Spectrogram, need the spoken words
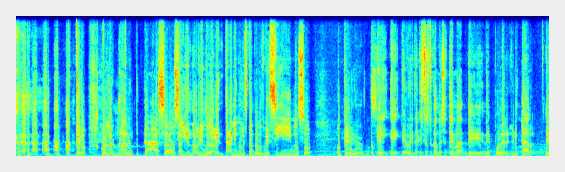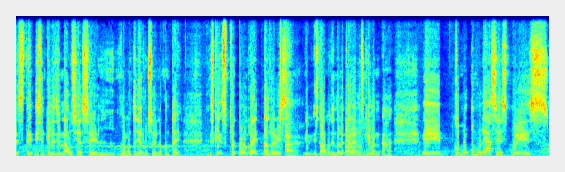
Pero con la almohada en tu casa o saliendo, abriendo la ventana y molestando a los vecinos o, o qué harías, no Ok, eh, eh, ahorita que estás tocando ese tema de, de poder gritar, este, dicen que les dio náuseas el- la montaña rusa en la pantalla. Es que fue todo el ride al revés. Ah. Estábamos viendo la cara Ah, de los que ya. iban. Ajá. Eh, ¿cómo, ¿Cómo le haces? Pues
